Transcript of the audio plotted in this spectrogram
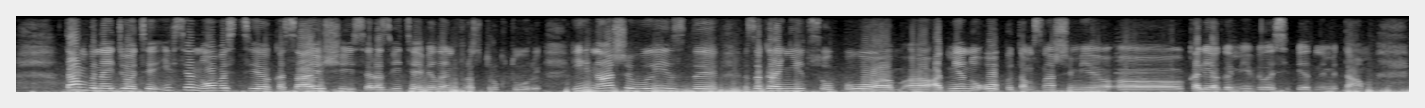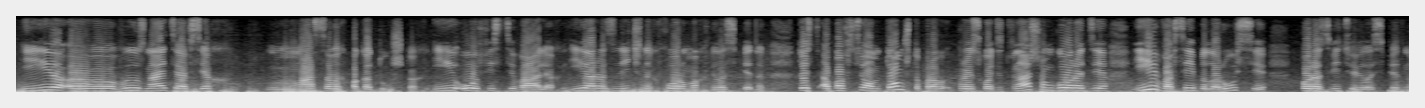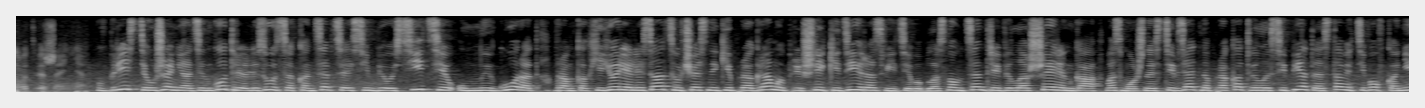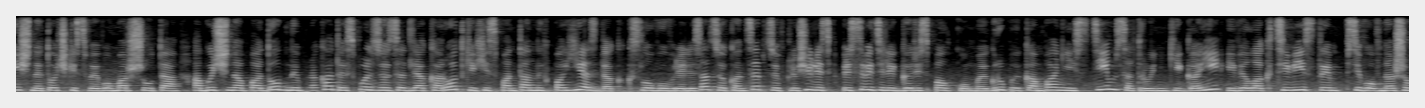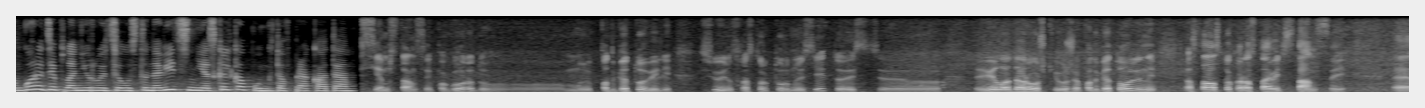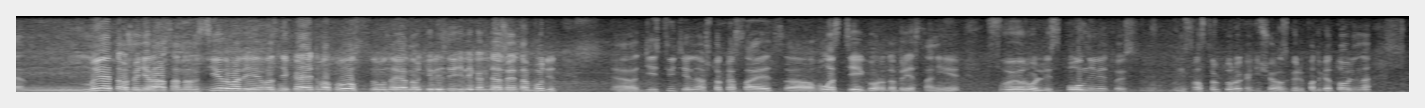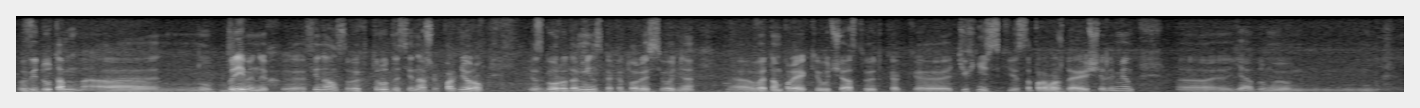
Там вы найдете и все новости, касающиеся развития велоинфраструктуры, и наши выезды за границу по а, обмену опытом там с нашими э, коллегами велосипедными там. И э, вы узнаете о всех массовых покатушках, и о фестивалях, и о различных формах велосипедных. То есть обо всем том, что происходит в нашем городе и во всей Беларуси по развитию велосипедного движения. В Бресте уже не один год реализуется концепция «Симбиосити. Умный город». В рамках ее реализации участники программы пришли к идее развития в областном центре велошеринга, возможности взять на прокат велосипед и оставить его в конечной точке своего маршрута. Обычно подобные прокаты используются для коротких и спонтанных поездок. К слову, в реализацию концепции включились представители горисполкома и группы компаний Steam, сотрудники ГАИ и велоактивисты. Всего в нашем городе планируется планируется установить несколько пунктов проката. Семь станций по городу мы подготовили всю инфраструктурную сеть, то есть э, велодорожки уже подготовлены, осталось только расставить станции. Э, мы это уже не раз анонсировали, возникает вопрос, наверное, у телезрителей, когда же это будет. Э, действительно, что касается властей города Брест, они свою роль исполнили, то есть инфраструктура, как еще раз говорю, подготовлена. Ввиду там э, ну, временных э, финансовых трудностей наших партнеров из города Минска, которые сегодня в этом проекте участвуют как технический сопровождающий элемент, я думаю,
